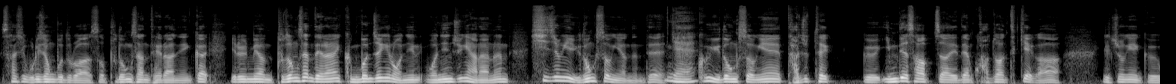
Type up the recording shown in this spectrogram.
사실 우리 정부 들어와서 부동산 대란이 그러니까 예를 들면 부동산 대란의 근본적인 원인 원인 중에 하나는 시중의 유동성이었는데 예. 그 유동성에 다주택 그 임대 사업자에 대한 과도한 특혜가 일종의 그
